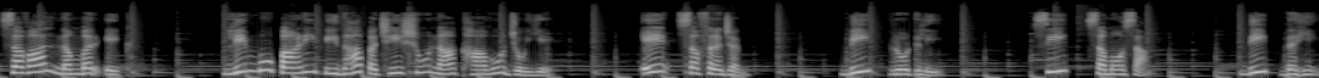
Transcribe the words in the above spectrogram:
સવાલ નંબર એક લીંબુ પાણી પીધા પછી શું ના ખાવું જોઈએ એ સફરજન બી રોટલી સી સમોસા ડી દહીં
